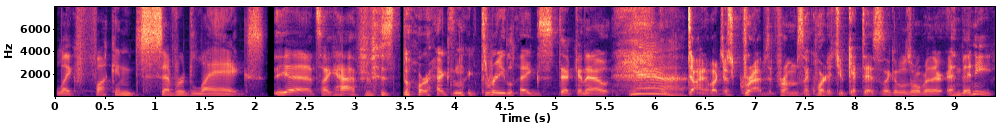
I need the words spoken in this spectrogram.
like fucking severed legs. Yeah, it's like half of his thorax and like three legs sticking out. Yeah. And Dinobot just grabs it from him. He's like, Where did you get this? Like it was over there. And then he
